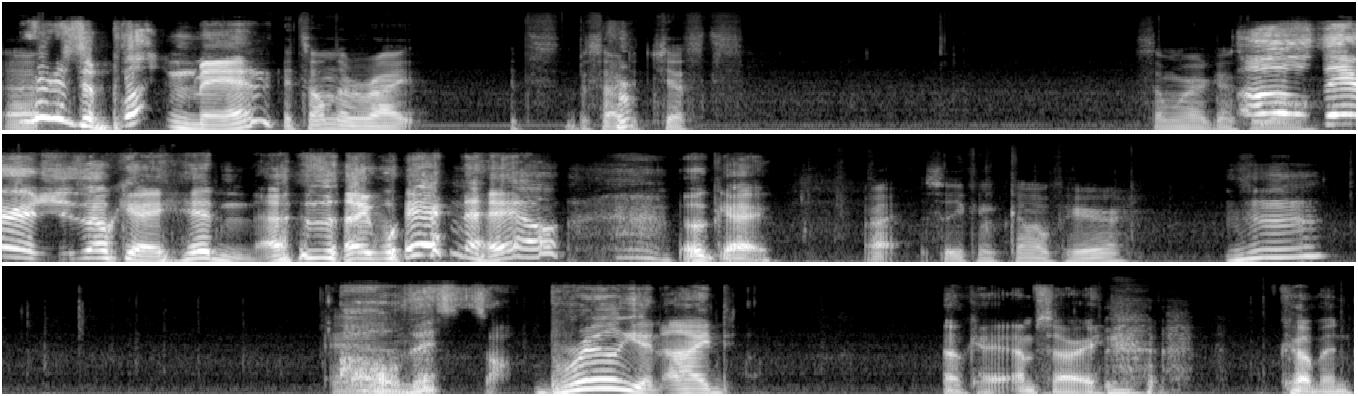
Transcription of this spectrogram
Uh, Where's the button, man? it's on the right. It's beside Cr- the chests. Somewhere against the Oh, there it is. Okay, hidden. I was like, where in the hell? Okay. Alright, so you can come up here. Mm hmm. Oh, this is a brilliant idea. Okay, I'm sorry. Coming.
